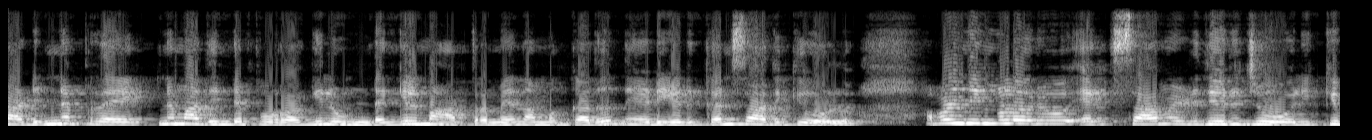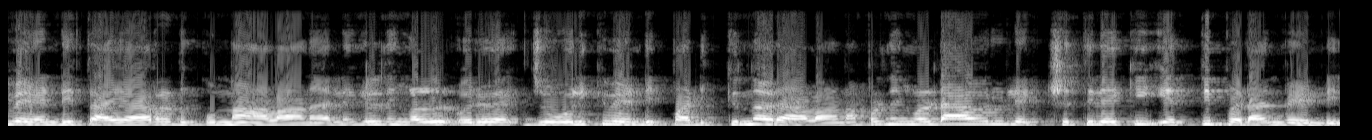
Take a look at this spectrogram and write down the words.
കഠിന പ്രയത്നം അതിന്റെ പുറകിൽ ഉണ്ടെങ്കിൽ മാത്രമേ നമുക്കത് നേടിയെടുക്കാൻ സാധിക്കുകയുള്ളൂ. അപ്പോൾ നിങ്ങളൊരു എക്സാം എഴുതി ഒരു ജോലിക്ക് വേണ്ടി തയ്യാറെടുക്കുന്ന ആളാണ് അല്ലെങ്കിൽ നിങ്ങൾ ഒരു ജോലിക്ക് വേണ്ടി പഠിക്കുന്ന ഒരാളാണ് അപ്പോൾ നിങ്ങളുടെ ആ ഒരു ലക്ഷ്യത്തിലേക്ക് എത്തിപ്പെടാൻ വേണ്ടി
